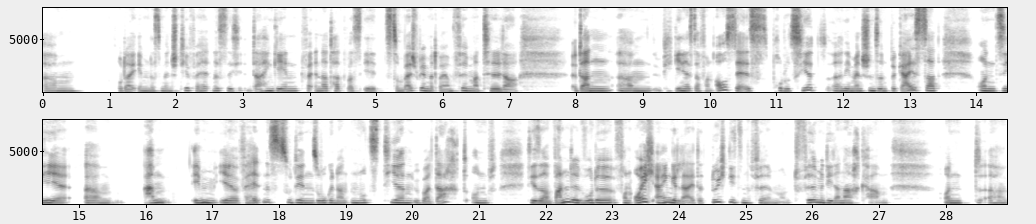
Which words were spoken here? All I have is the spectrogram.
ähm, oder eben das Mensch-Tier-Verhältnis sich dahingehend verändert hat, was ihr jetzt zum Beispiel mit eurem Film Matilda dann, ähm, wir gehen jetzt davon aus, der ist produziert, äh, die Menschen sind begeistert und sie ähm, haben eben ihr Verhältnis zu den sogenannten Nutztieren überdacht und dieser Wandel wurde von euch eingeleitet durch diesen Film und Filme, die danach kamen. Und äh,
